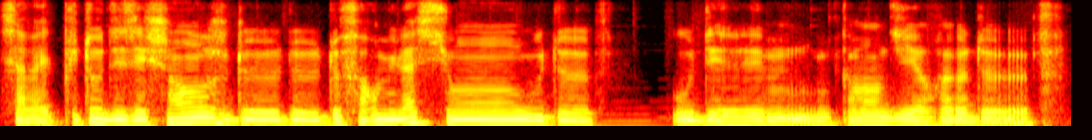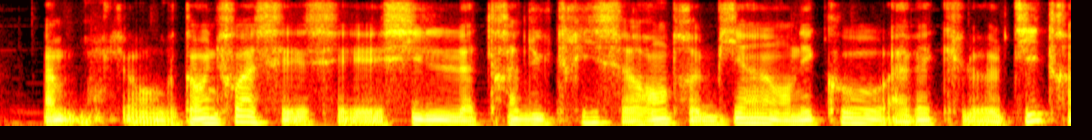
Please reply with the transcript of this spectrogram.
ça va être plutôt des échanges de, de, de formulation ou de ou des hum, comment dire de encore une fois, si la traductrice rentre bien en écho avec le titre,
